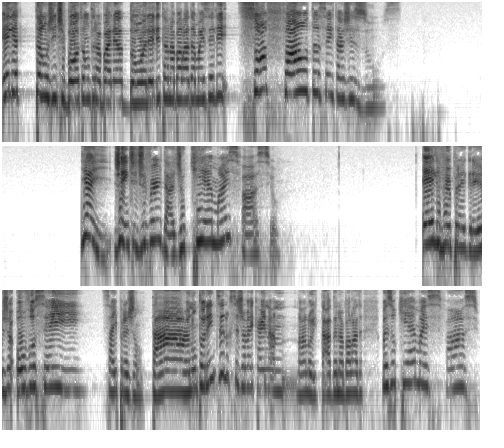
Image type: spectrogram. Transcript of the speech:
Ele é tão gente boa, tão trabalhador, ele está na balada, mas ele só falta aceitar Jesus. E aí, gente, de verdade, o que é mais fácil? Ele vir para a igreja ou você ir sair para jantar? Eu não estou nem dizendo que você já vai cair na, na noitada, na balada, mas o que é mais fácil?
